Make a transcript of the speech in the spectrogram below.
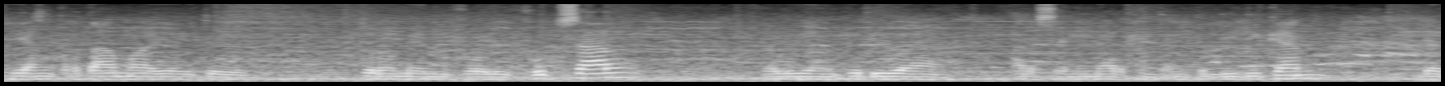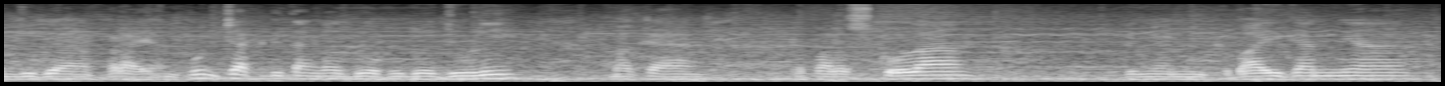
Yang pertama yaitu turnamen voli futsal, lalu yang kedua ada seminar tentang pendidikan dan juga perayaan puncak di tanggal 22 Juli. Maka kepala sekolah dengan kebaikannya,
